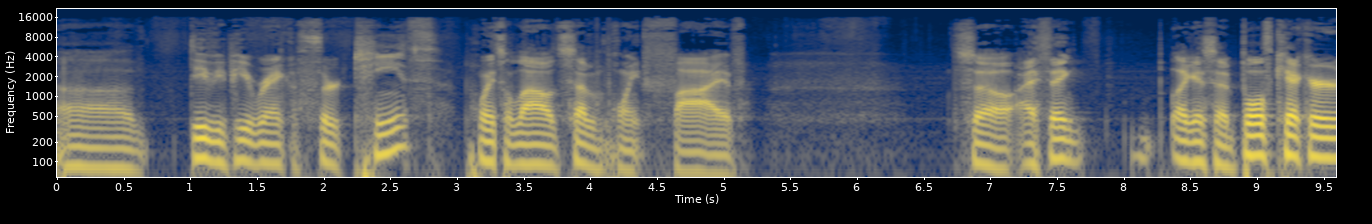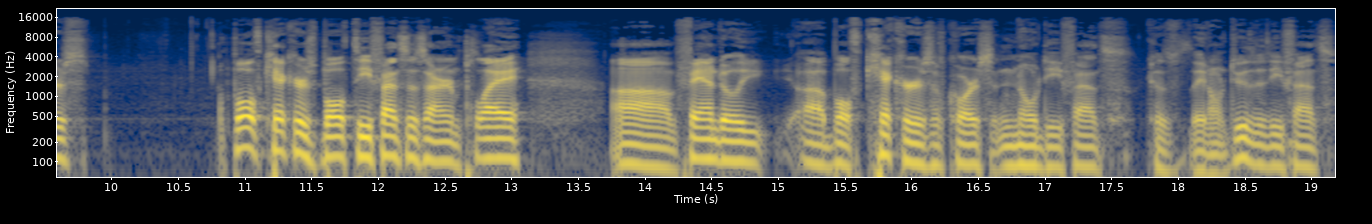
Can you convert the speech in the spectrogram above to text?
Uh, DVP rank of 13th, points allowed 7.5. So I think, like I said, both kickers, both kickers, both defenses are in play. Uh, FanDuel, uh, both kickers, of course, no defense because they don't do the defense.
